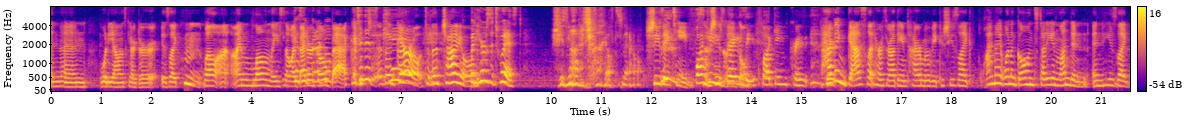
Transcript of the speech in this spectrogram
And then Woody Allen's character is like, hmm, well, I- I'm lonely, so I Guess I better, better go, go back to this the girl, to the child. But here's the twist: she's not a child now. she's 18, Fucking so she's crazy. legal. Fucking crazy. Having gaslit her throughout the entire movie because she's like, I might want to go and study in London. And he's like,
